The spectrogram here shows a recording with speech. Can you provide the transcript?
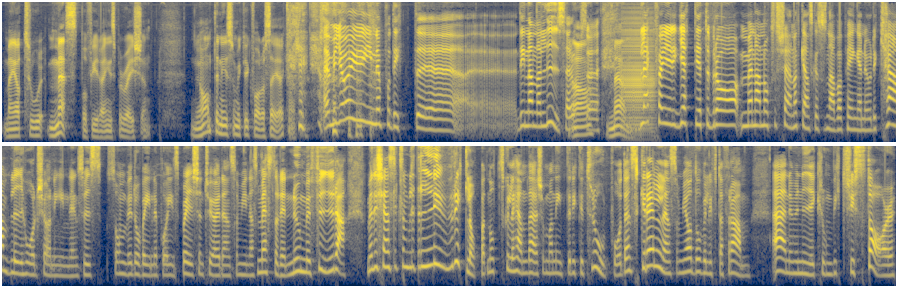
Men jag tror mest på fyra Inspiration. Nu har inte ni så mycket kvar att säga kanske. Nej, men jag är ju inne på ditt eh, din analys här Ja, också. men Blackfire är jätte, jättebra, men han har också tjänat ganska så snabba pengar nu och det kan bli hård körning inledningsvis. Som vi då var inne på, Inspiration tror jag är den som gynnas mest av det, nummer fyra. Men det känns liksom lite lurigt lopp att något skulle hända här som man inte riktigt tror på. Den skrällen som jag då vill lyfta fram är nummer nio, Kronvici Star.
